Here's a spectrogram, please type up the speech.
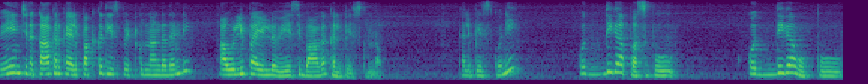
వేయించిన కాకరకాయలు పక్కకు తీసి పెట్టుకున్నాం కదండి. ఆ ఉల్లిపాయల్లో వేసి బాగా కలిపేసుకుందాం. కలిపేసుకొని కొద్దిగా పసుపు కొద్దిగా ఉప్పు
